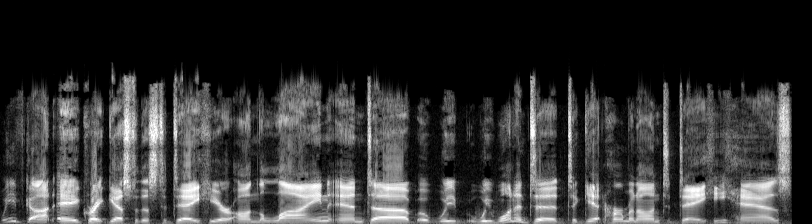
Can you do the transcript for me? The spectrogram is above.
We've got a great guest with us today here on the line, and uh, we we wanted to, to get Herman on today. He has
